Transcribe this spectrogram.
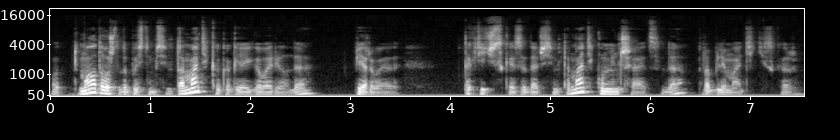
Вот мало того, что, допустим, симптоматика, как я и говорил, да, первая тактическая задача симптоматика уменьшается, да, проблематики, скажем,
